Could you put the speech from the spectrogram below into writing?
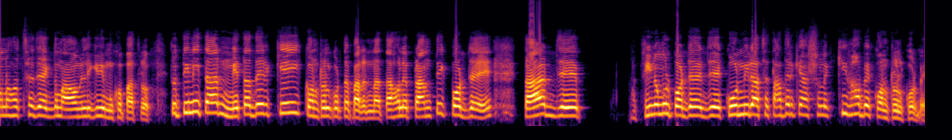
মনে হচ্ছে যে একদম আওয়ামী লীগেরই মুখপাত্র। তো তিনি তার নেতাদেরকেই কন্ট্রোল করতে পারেন না। তাহলে প্রান্তিক পর্যায়ে তার যে তৃণমূল পর্যায়ের যে কর্মীরা আছে, তাদেরকে আসলে কীভাবে কন্ট্রোল করবে?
